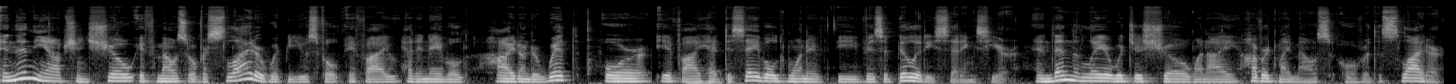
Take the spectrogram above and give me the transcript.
And then the option show if mouse over slider would be useful if I had enabled hide under width or if I had disabled one of the visibility settings here. And then the layer would just show when I hovered my mouse over the slider.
